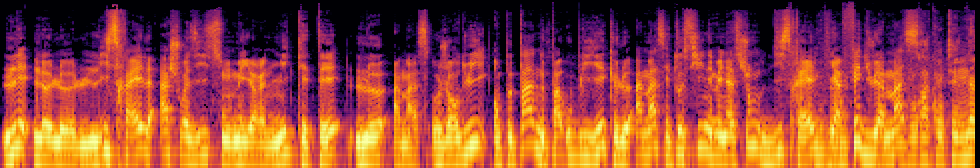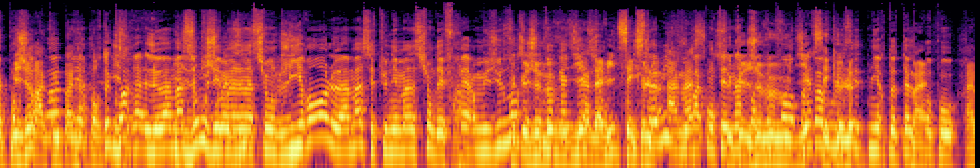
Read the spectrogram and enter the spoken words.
l'Israël a choisi son meilleur ennemi qui était le Hamas. Aujourd'hui, on peut pas ne pas oublier que le Hamas est aussi une émanation d'Israël qui a fait du Hamas. Vous racontez n'importe quoi. Mais je raconte pas n'importe quoi. le Hamas est une émanation de l'Iran, le Hamas est une émanation des frères musulmans. Ce que je veux vous dire, David, c'est que le Hamas, ce que je veux vous dire, c'est que le tenir de tels bah, propos. Bah,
